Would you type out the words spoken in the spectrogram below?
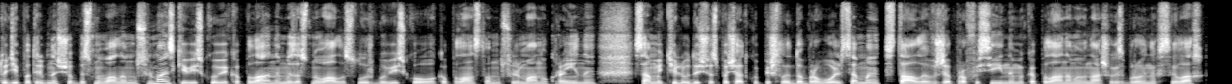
Тоді потрібно, щоб існували мусульманські військові капелани. Ми заснували службу військового капеланства мусульман України. Саме ті люди, що спочатку пішли добровольцями, стали вже професійними капеланами в наших збройних силах.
